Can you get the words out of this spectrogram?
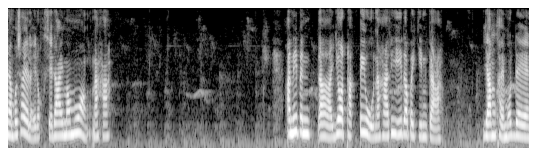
นะไม่ใช่อะไรหรอกเสียดายมะม่วงนะคะ อันนี้เป็นอยอดพักติ้วนะคะ ที่อีทเอาไปกินกับ ยำไข่มดแดง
